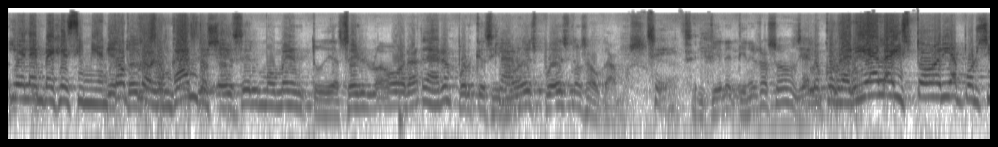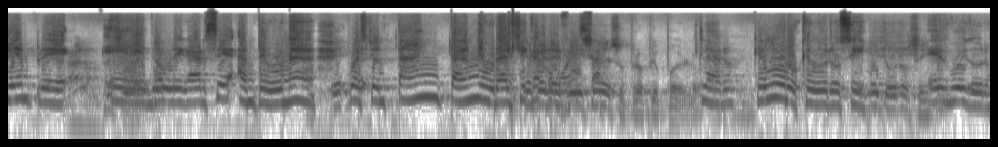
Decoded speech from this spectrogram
y el envejecimiento prolongándose. Es el momento de hacerlo ahora, porque si no después nos ahogamos. Sí. tiene, tiene razón. Se lo cobraría la historia por siempre, eh, doblegarse ante una eh, cuestión tan, tan neurálgica en beneficio de su propio pueblo. Claro, qué duro, qué duro, sí. Es muy duro, sí. Es muy duro.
